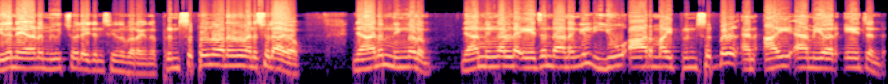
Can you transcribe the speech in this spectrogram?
ഇതിനെയാണ് മ്യൂച്വൽ ഏജൻസി എന്ന് പറയുന്നത്. പ്രിൻസിപ്പിൾ എന്ന് പറയുന്നത് മനസ്സിലായോ? ഞാനും നിങ്ങളും ഞാൻ നിങ്ങളുടെ ഏജന്റ് ആണെങ്കിൽ you are my principal and I am your agent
